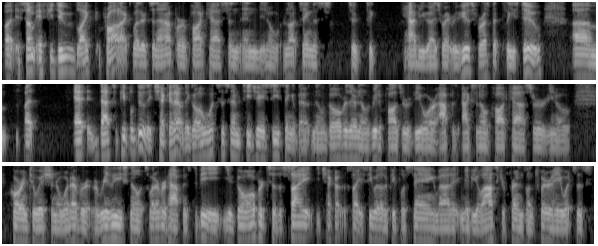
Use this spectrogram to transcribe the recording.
But if some, if you do like a product, whether it's an app or a podcast, and and you know, we're not saying this to to have you guys write reviews for us, but please do. Um, but eh, that's what people do. They check it out. They go, oh, "What's this MTJC thing about?" And they'll go over there and they'll read a positive review or app, accidental podcast or you know Core Intuition or whatever, release notes, whatever it happens to be, you go over to the site, you check out the site, you see what other people are saying about it. Maybe you'll ask your friends on Twitter, "Hey, what's this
